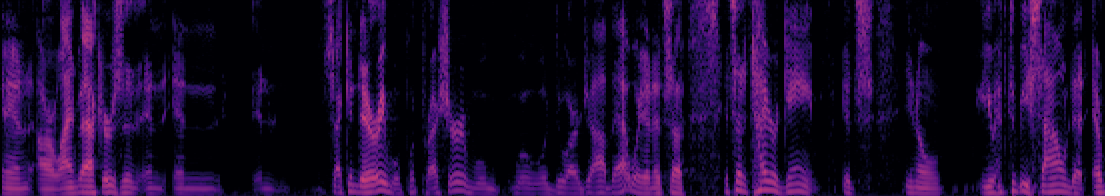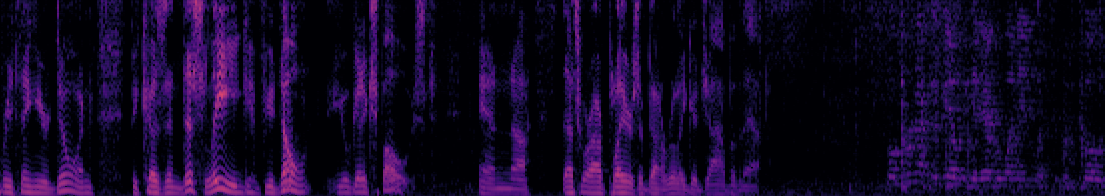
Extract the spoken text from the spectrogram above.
and our linebackers in in, in, in secondary will put pressure. We'll, we'll we'll do our job that way, and it's a it's an entire game. It's you know you have to be sound at everything you're doing because in this league, if you don't, you'll get exposed, and uh, that's where our players have done a really good job of that. Folks, we're not gonna be able to get everyone in with, with coach,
